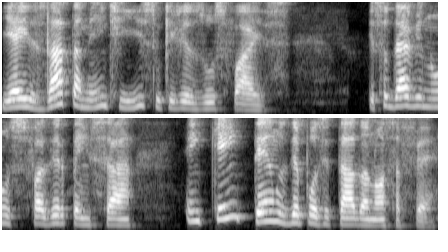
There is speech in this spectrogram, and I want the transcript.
E é exatamente isso que Jesus faz. Isso deve nos fazer pensar em quem temos depositado a nossa fé.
